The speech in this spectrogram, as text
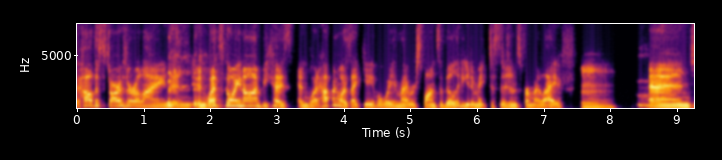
how the stars are aligned and, and what's going on because and what happened was i gave away my responsibility to make decisions for my life. Mm. and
